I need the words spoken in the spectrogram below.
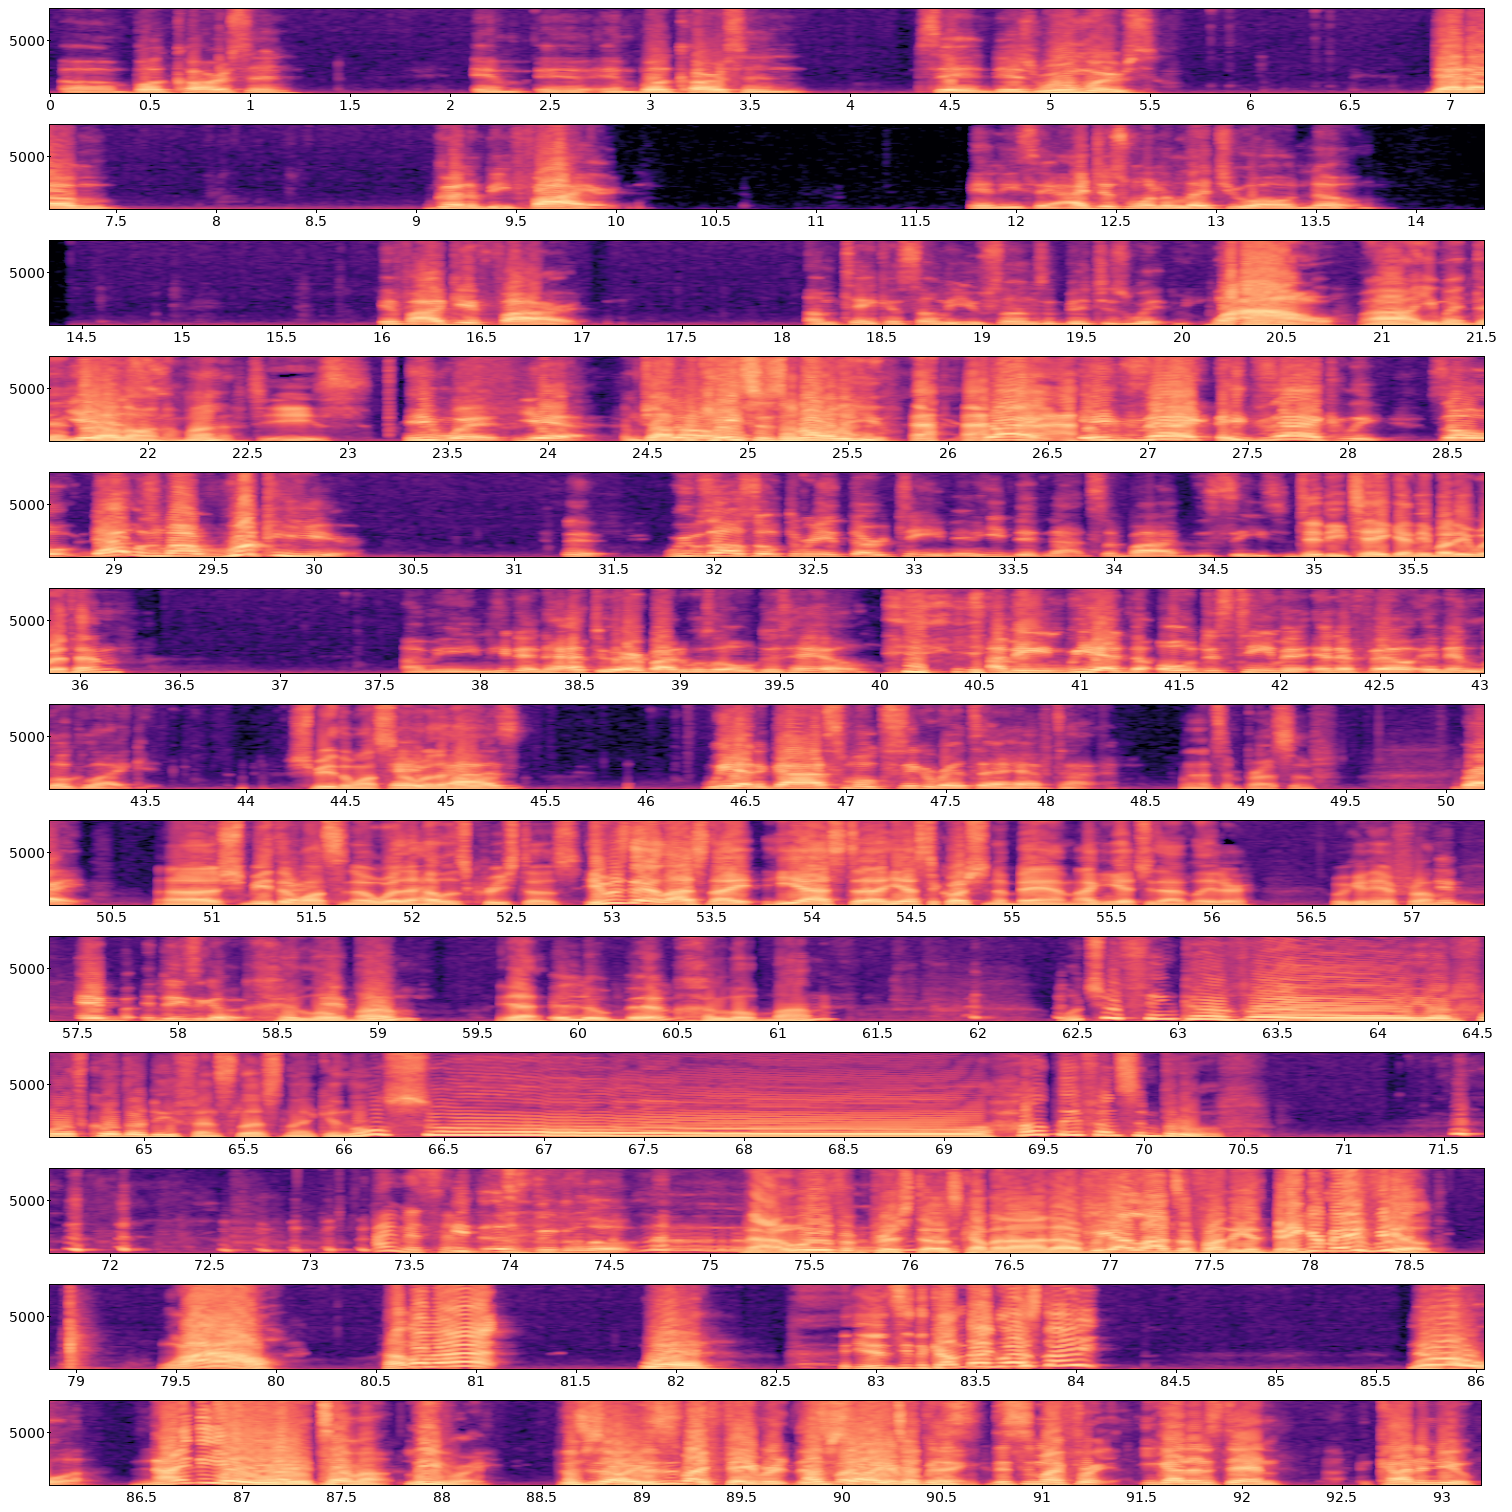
um, Bud Carson, and, and and Bud Carson said, "There's rumors that I'm gonna be fired. And he said, I just want to let you all know. If I get fired, I'm taking some of you sons of bitches with me. Wow. Wow, he went Denzel Yes. on him, huh? Jeez. He went, yeah. I'm dropping So- cases on all of you. right, exact, exactly. So that was my rookie year. We was also three and thirteen, and he did not survive the season. Did he take anybody with him? I mean, he didn't have to. Everybody was old as hell. I mean, we had the oldest team in NFL, and it looked like it. Schmieder wants to know Had where the hell. Guys, we had a guy smoke cigarettes at halftime. That's impressive. Right. Uh, Schmieder Right. wants to know where the hell is Christos. He was there last night. He asked. Uh, he asked a question to Bam. I can get you that later. We can hear from. It, it, these go. Hello, Hey, Bam. Yeah. Hello, Bam. Hello, Bam. What you think of uh, your fourth quarter defense last night, and also how defense improve? I miss him. He does do the little. Now, woo from Christos coming on up. We got lots of fun to get. Baker Mayfield. Wow. How about that? What? You didn't see the comeback last night? No. 98. Wait, wait, wait, time out. Leroy. This I'm is- sorry. this is my favorite- this I'm is my sorry, favorite. This, this is my first. You got to understand, kind of new.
